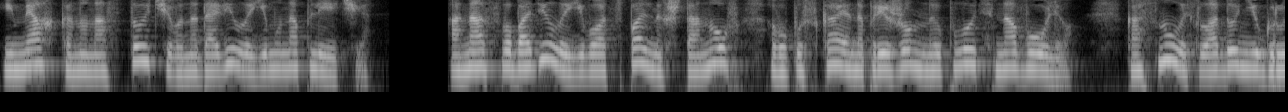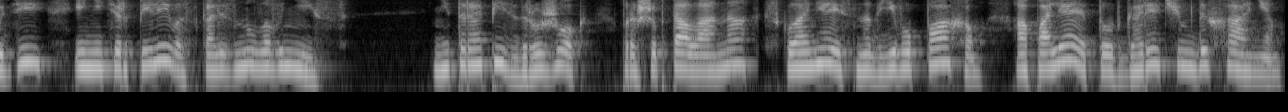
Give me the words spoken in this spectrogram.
и мягко, но настойчиво надавила ему на плечи. Она освободила его от спальных штанов, выпуская напряженную плоть на волю, коснулась ладонью груди и нетерпеливо скользнула вниз. «Не торопись, дружок», – прошептала она, склоняясь над его пахом, опаляя тот горячим дыханием,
